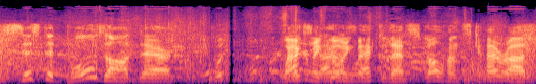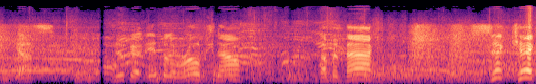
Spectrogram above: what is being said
assisted bulldog there. Wackerman going back to that skull on Skyrod. Yes. Nuka into the ropes now. Coming back. Sick kick.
